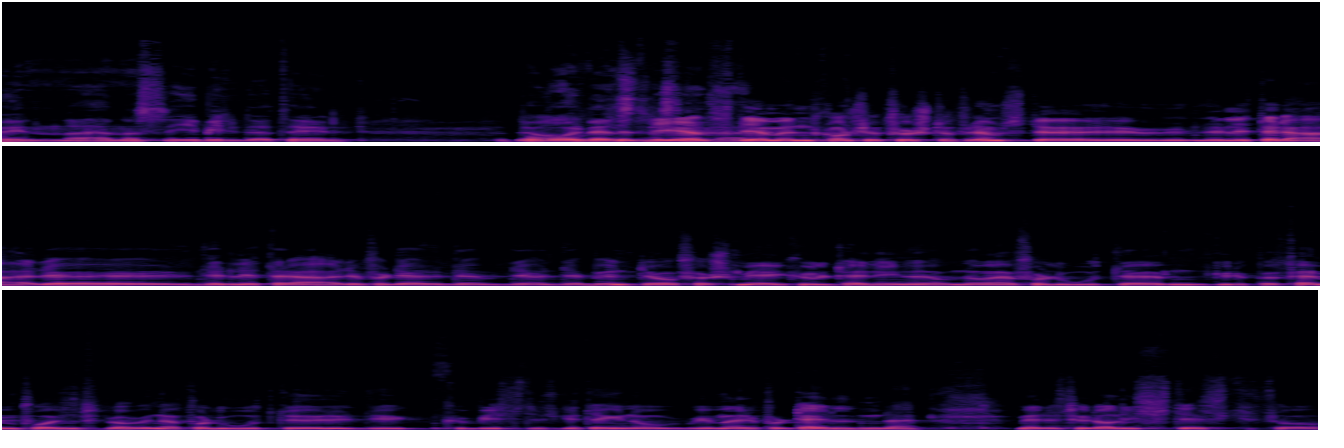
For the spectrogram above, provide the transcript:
øynene hennes i bildet til på Ja, vår venstre side. dels det, men kanskje først og fremst det, det litterære. Det litterære, For det, det, det, det begynte jo først med kulltegningene. Når jeg forlot eh, gruppe fem-formspråket, når jeg forlot eh, de kubistiske tingene og ble mer fortellende, mer surrealistisk, så,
